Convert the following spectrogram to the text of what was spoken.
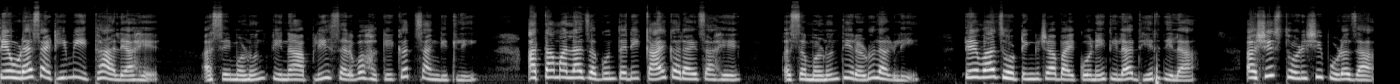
तेवढ्यासाठी मी इथं आले आहे. असे म्हणून तिनं आपली सर्व हकीकत सांगितली. आता मला जगून तरी काय करायचं आहे? असं म्हणून ती रडू लागली. तेव्हा झोटिंगच्या बायकोने तिला धीर दिला. अशीच थोडीशी पुढं जा.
